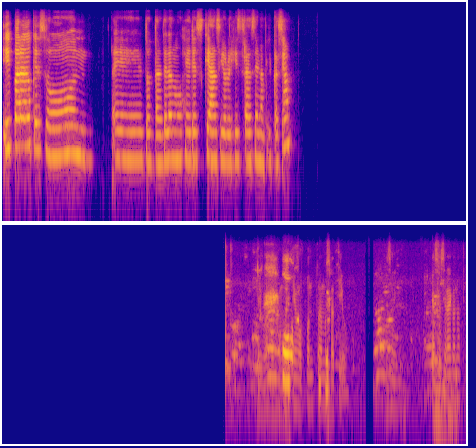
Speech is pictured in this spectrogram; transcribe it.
y para lo que son eh, el total de las mujeres que han sido registradas en la aplicación. Último punto demostrativo. Sí. ¿Quieres hacer algo, Nati?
